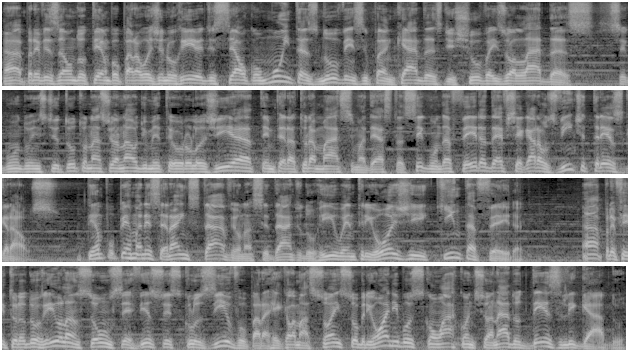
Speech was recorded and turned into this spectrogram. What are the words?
A previsão do tempo para hoje no Rio é de céu com muitas nuvens e pancadas de chuva isoladas. Segundo o Instituto Nacional de Meteorologia, a temperatura máxima desta segunda-feira deve chegar aos 23 graus. O tempo permanecerá instável na cidade do Rio entre hoje e quinta-feira. A Prefeitura do Rio lançou um serviço exclusivo para reclamações sobre ônibus com ar-condicionado desligado.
